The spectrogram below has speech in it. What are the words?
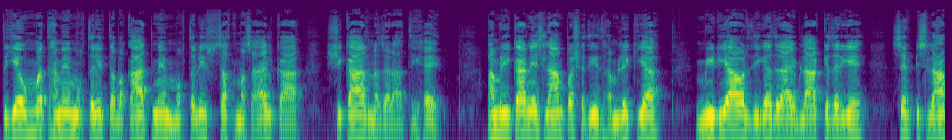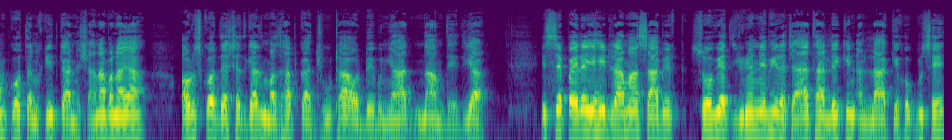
تو یہ امت ہمیں مختلف طبقات میں مختلف سخت مسائل کا شکار نظر آتی ہے۔ امریکہ نے اسلام پر شدید حملے کیا۔ میڈیا اور دیگر ذرائع ابلاغ کے ذریعے صرف اسلام کو تنقید کا نشانہ بنایا اور اس کو دہشت گرد مذہب کا جھوٹا اور بے بنیاد نام دے دیا۔ اس سے پہلے یہی ڈرامہ سابق سوویت یونین نے بھی رچایا تھا، لیکن اللہ کے حکم سے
